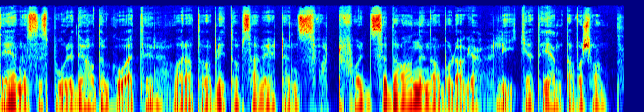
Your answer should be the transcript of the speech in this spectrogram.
Det eneste sporet de hadde å gå etter, var at det var blitt observert en svart Ford Sedan i nabolaget like etter jenta forsvant.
